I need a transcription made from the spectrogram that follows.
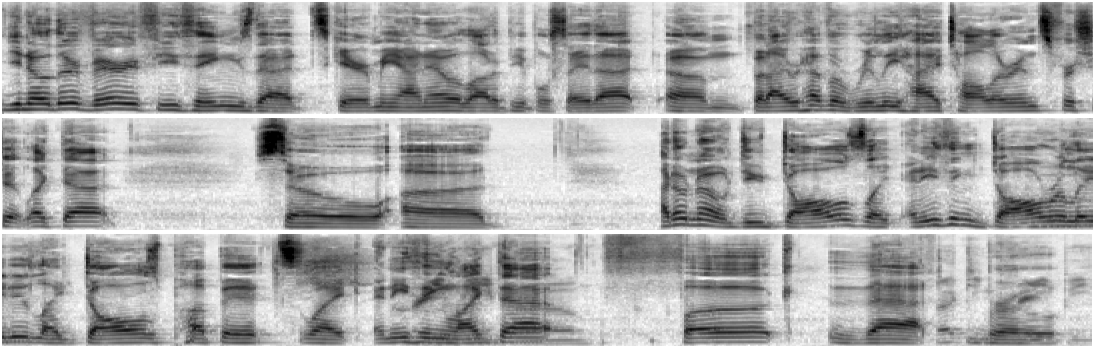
you know, there are very few things that scare me. I know a lot of people say that, um, but I have a really high tolerance for shit like that. So, uh, I don't know. Do dolls like anything doll related, like dolls, puppets, like anything Creepy, like that? bro. Fuck that, Fucking bro. creepy.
